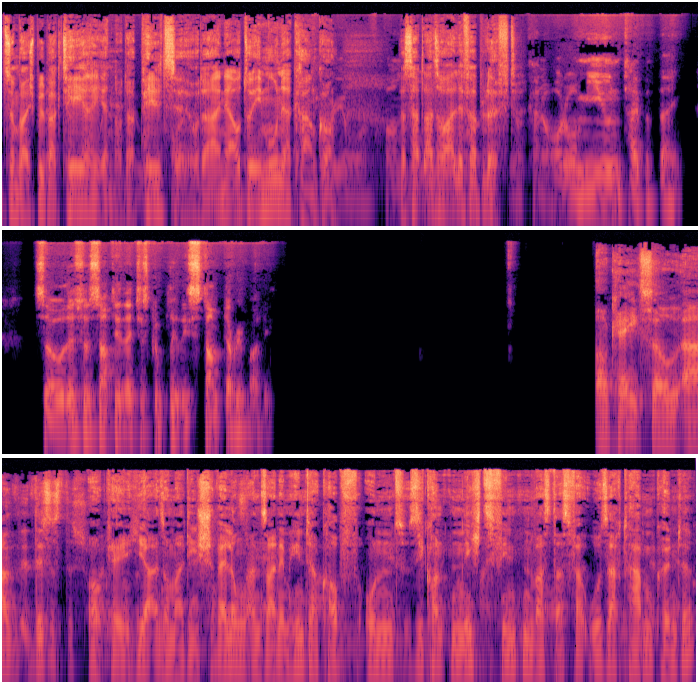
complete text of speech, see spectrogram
zum Beispiel Bakterien oder Pilze oder eine Autoimmunerkrankung. Das hat also alle verblüfft. So this was something that just completely stumped everybody. Okay, so, uh, this is the okay, hier also mal die Schwellung an seinem Hinterkopf und Sie konnten nichts finden, was das verursacht haben könnte?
